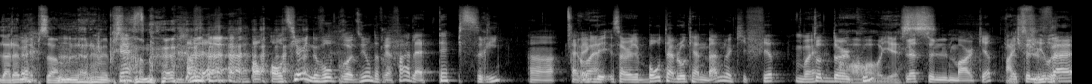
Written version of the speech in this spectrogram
lorem ipsum, lorem ipsum. on, on tient un nouveau produit, on devrait faire de la tapisserie. en- avec Ouais. des- c'est un beau tableau Kanban là, qui fit Ouais. tout d'un Oh, coup. yes. Là, tu le market. Là, tu, le vends,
